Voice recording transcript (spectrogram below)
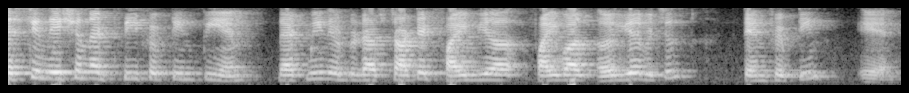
destination at 3:15 pm that means it would have started 5 year 5 hours earlier which is 10:15 am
